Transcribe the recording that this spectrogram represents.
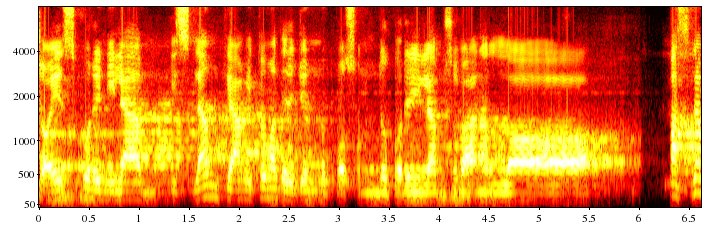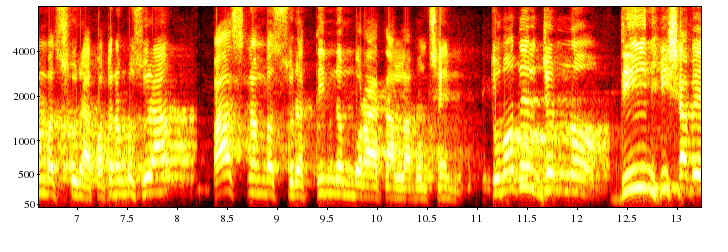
চয়েস করে নিলাম, ইসলামকে আমি তোমাদের জন্য পছন্দ করে নিলাম সুবাহ পাঁচ নম্বর সুরা, কত নম্বর সুরা? পাঁচ নম্বর সুরা, তিন নম্বর আয়াত আল্লাহ বলছেন, তোমাদের জন্য দিন হিসাবে,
